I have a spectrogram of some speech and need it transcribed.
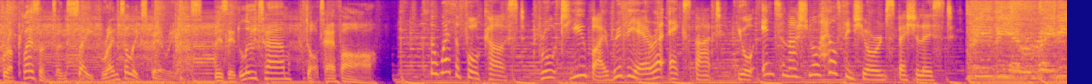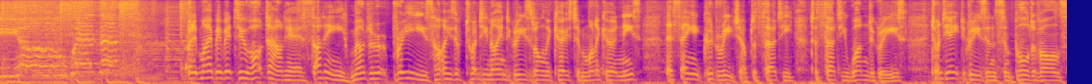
For a pleasant and safe rental experience, visit lutam.fr. The weather forecast brought to you by Riviera Expat, your international health insurance specialist. Riviera Radio weather. But it might be a bit too hot down here. Sunny, moderate breeze, highs of 29 degrees along the coast in Monaco and Nice. They're saying it could reach up to 30 to 31 degrees. 28 degrees in St. Paul de Vence,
